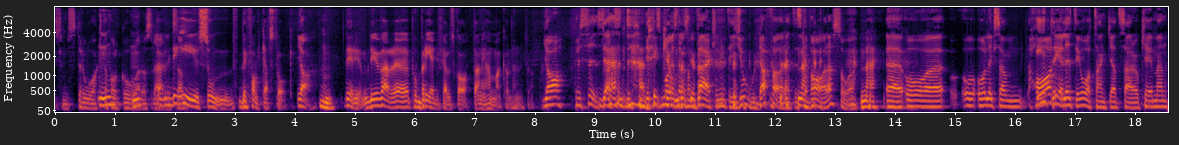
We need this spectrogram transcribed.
liksom, stråk där folk går och sådär. Liksom. Det är ju så befolkat stråk. Ja. Det är det ju. Det är ju värre på Bredfjällsgatan i Hammarkullen. Liksom. ja, precis. Där- Att där det finns många ställen jag- som verkligen inte är gjorda för att det ska vara så. Nej. Eh, och, och, och liksom ha Inte- det lite i åtanke att så här, okej men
